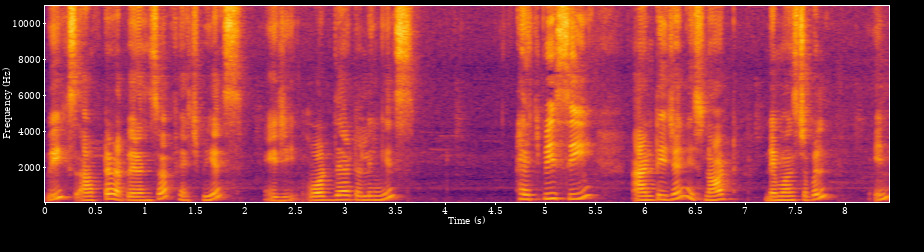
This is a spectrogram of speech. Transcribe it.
weeks after appearance of HBs AG. What they are telling is HBC antigen is not demonstrable in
